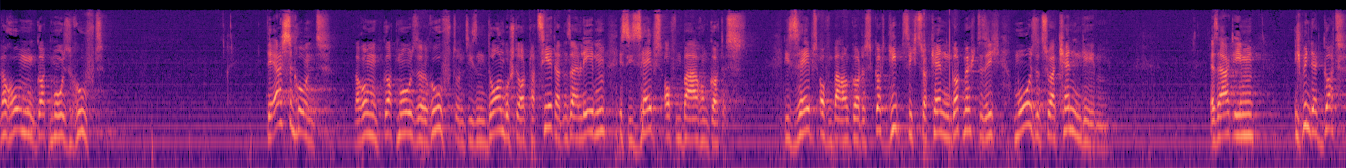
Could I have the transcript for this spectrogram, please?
warum Gott Mose ruft. Der erste Grund, warum Gott Mose ruft und diesen Dornbusch dort platziert hat in seinem Leben, ist die Selbstoffenbarung Gottes die Selbstoffenbarung Gottes. Gott gibt sich zu erkennen. Gott möchte sich Mose zu erkennen geben. Er sagt ihm, ich bin der Gott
